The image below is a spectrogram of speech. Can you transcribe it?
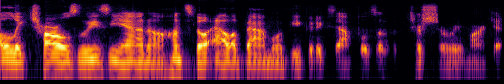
a Lake Charles, Louisiana, Huntsville, Alabama would be good examples of a tertiary market.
